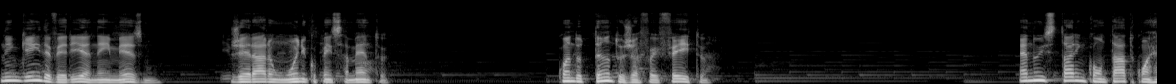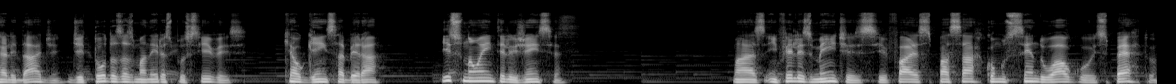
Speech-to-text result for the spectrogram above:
Ninguém deveria nem mesmo gerar um único pensamento. Quando tanto já foi feito, é no estar em contato com a realidade de todas as maneiras possíveis que alguém saberá. Isso não é inteligência, mas infelizmente se faz passar como sendo algo esperto,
